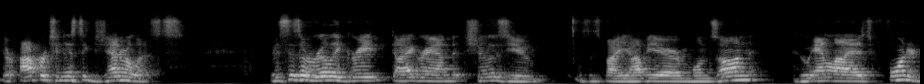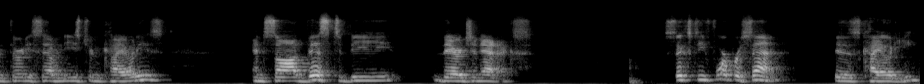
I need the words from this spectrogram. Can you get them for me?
They're opportunistic generalists. This is a really great diagram that shows you. This is by Javier Monzon, who analyzed 437 eastern coyotes and saw this to be their genetics. 64% is coyote,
